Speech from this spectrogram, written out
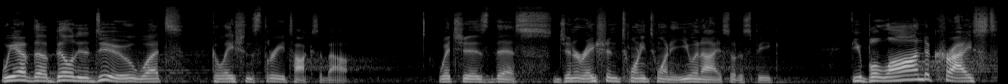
we have the ability to do what Galatians 3 talks about, which is this generation 2020, you and I, so to speak. If you belong to Christ,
